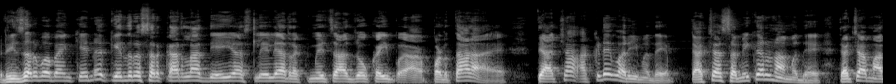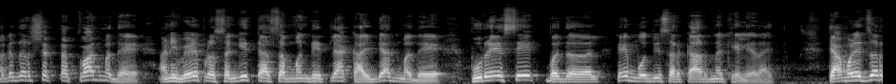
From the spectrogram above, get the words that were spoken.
रिझर्व्ह बँकेनं केंद्र सरकारला देय असलेल्या रकमेचा जो काही पडताळा आहे त्याच्या आकडेवारीमध्ये त्याच्या समीकरणामध्ये त्याच्या मार्गदर्शक तत्वांमध्ये आणि वेळप्रसंगी त्या संबंधितल्या कायद्यांमध्ये पुरेसे बदल हे मोदी सरकारनं केलेले आहेत. त्यामुळे जर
